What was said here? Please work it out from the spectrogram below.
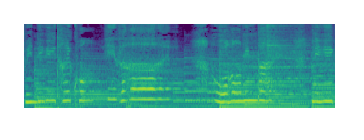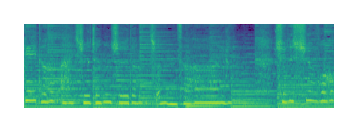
对你太过依赖。我明白，你给的爱是真实的存在，只是我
